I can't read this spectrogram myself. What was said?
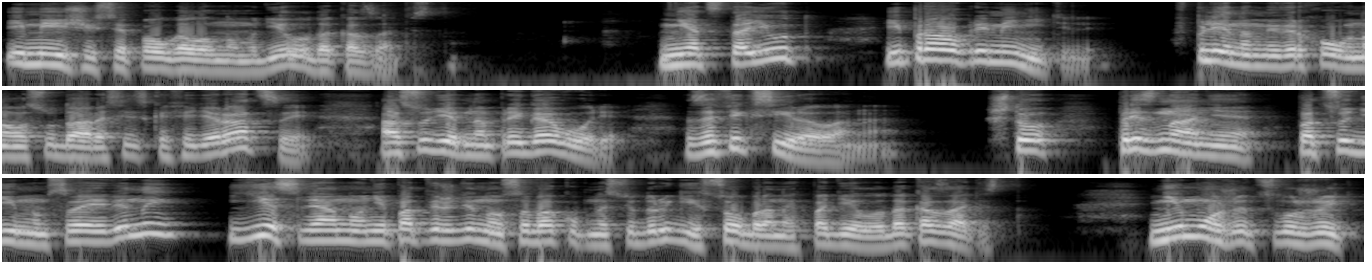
имеющихся по уголовному делу доказательств. Не отстают и правоприменители. В Пленуме Верховного Суда Российской Федерации о судебном приговоре зафиксировано, что признание подсудимым своей вины, если оно не подтверждено совокупностью других собранных по делу доказательств, не может служить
